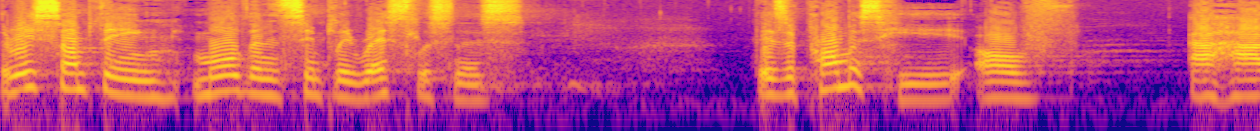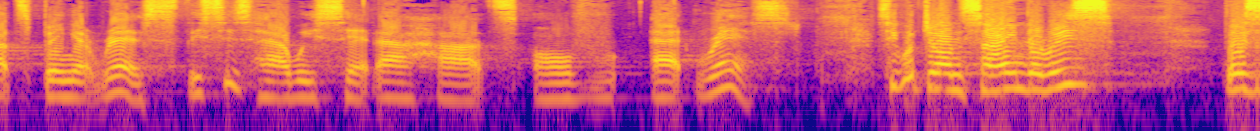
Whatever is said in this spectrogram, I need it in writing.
there is something more than simply restlessness. There's a promise here of our hearts being at rest. This is how we set our hearts of, at rest. See what John's saying? There is, there's,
